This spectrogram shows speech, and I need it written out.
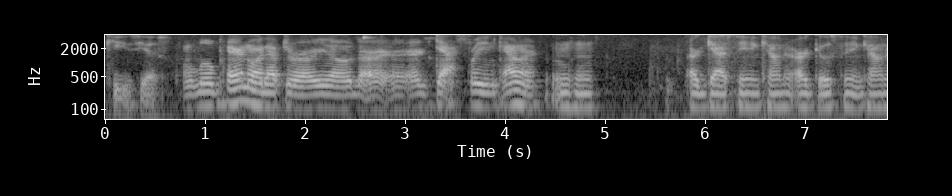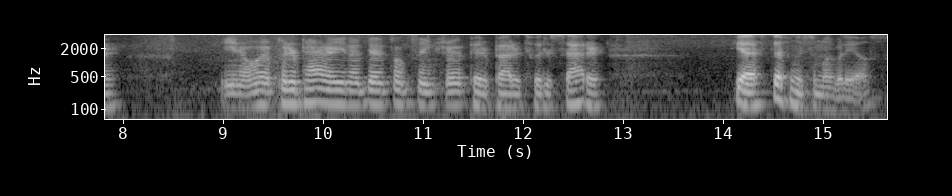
keys. Yes. I'm a little paranoid after our, you know, our, our ghastly encounter. Mm-hmm. Our ghastly encounter, our ghostly encounter, You know what? Pitter patter. You know, that's all the same shit. pitter patter, Twitter satter. Yeah, it's definitely somebody else.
